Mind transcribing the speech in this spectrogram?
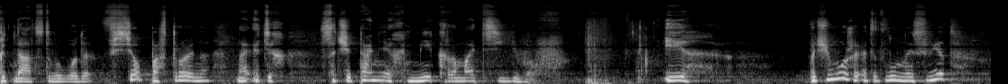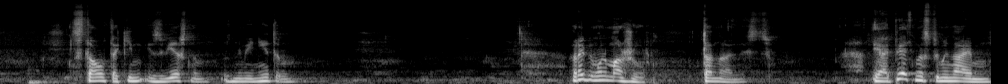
15 -го года, все построено на этих сочетаниях микромотивов. И Почему же этот лунный свет стал таким известным, знаменитым? Ре бемоль мажор, тональность. И опять мы вспоминаем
